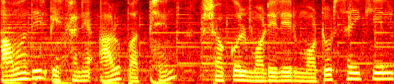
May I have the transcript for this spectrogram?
আমাদের এখানে আরও পাচ্ছেন সকল মডেলের মোটরসাইকেল,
